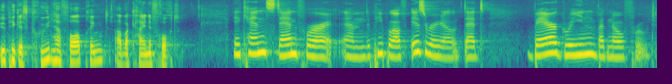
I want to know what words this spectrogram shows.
üppiges Grün hervorbringt, aber keine Frucht. It can stand for um, the people of Israel that bear green but no fruit.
